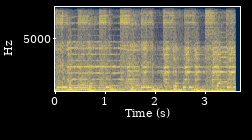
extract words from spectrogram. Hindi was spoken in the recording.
Thank you.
